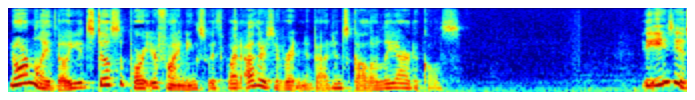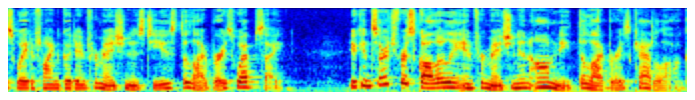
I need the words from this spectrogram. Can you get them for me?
Normally, though, you'd still support your findings with what others have written about in scholarly articles. The easiest way to find good information is to use the library's website. You can search for scholarly information in Omni, the library's catalog.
